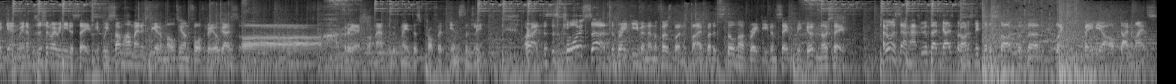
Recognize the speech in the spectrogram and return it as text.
again, we're in a position where we need a save. If we somehow manage to get a multi on 4th reel, guys, ah, oh, 3x on that would have made this profit instantly. All right, this is closer to break even than the first bonus buy, but it's still not break even. Save would be good, no save. I don't want to say I'm happy with that, guys, but honestly, for the start with the like failure of dynamites,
